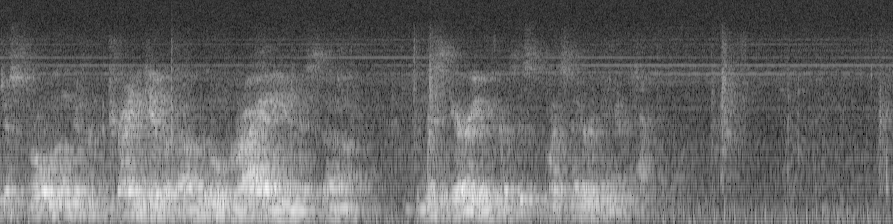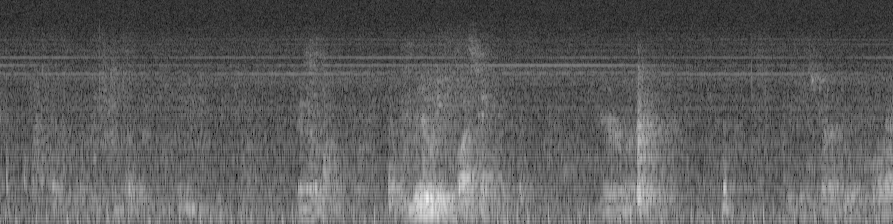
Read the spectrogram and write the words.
just throw a little different, trying to give a, a little variety in this, uh, in this area, because this is my center of interest. And I'm really fussing here, but we can start to apply.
